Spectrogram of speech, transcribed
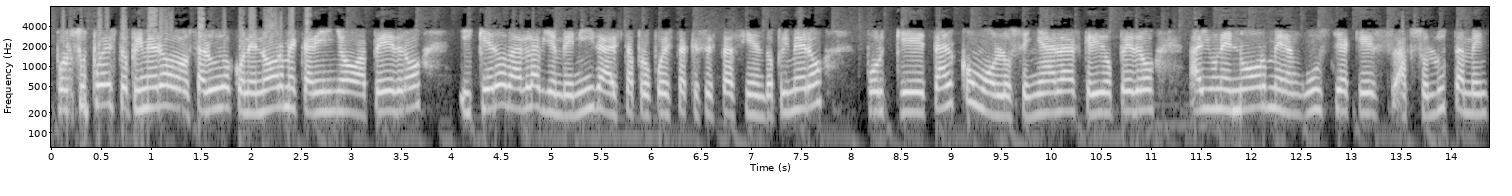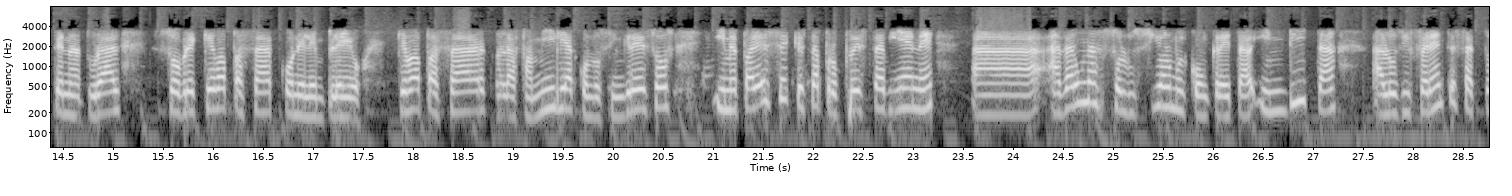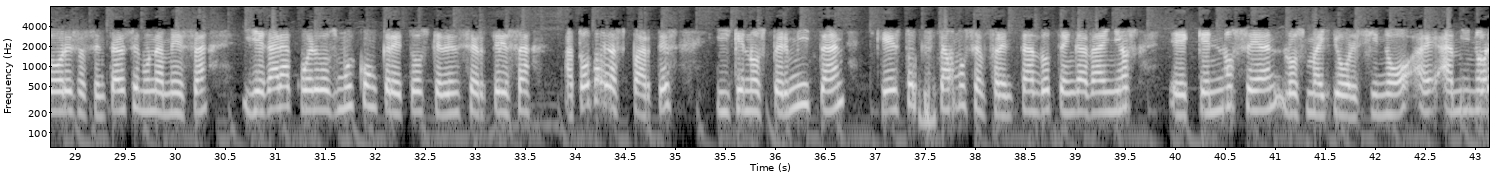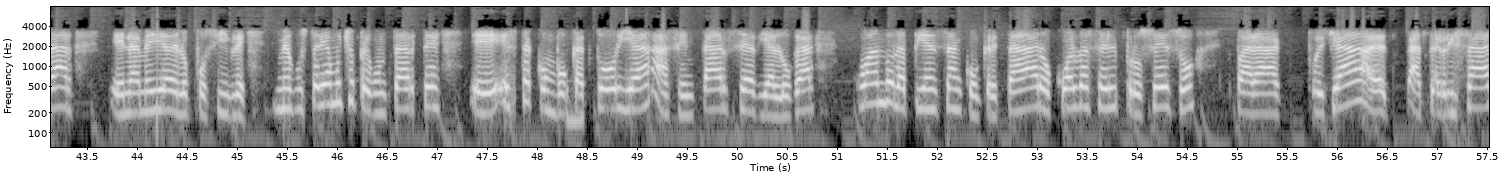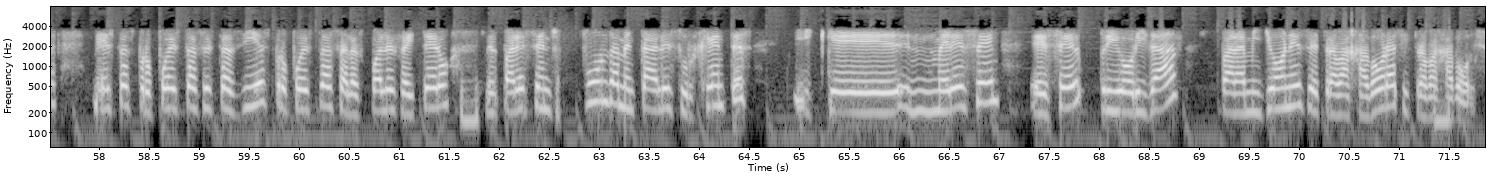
Por supuesto, primero saludo con enorme cariño a Pedro y quiero dar la bienvenida a esta propuesta que se está haciendo. Primero, porque tal como lo señalas, querido Pedro, hay una enorme angustia que es absolutamente natural sobre qué va a pasar con el empleo, qué va a pasar con la familia, con los ingresos, y me parece que esta propuesta viene a, a dar una solución muy concreta, invita a los diferentes actores a sentarse en una mesa y llegar a acuerdos muy concretos que den certeza a todas las partes y que nos permitan que esto que estamos enfrentando tenga daños eh, que no sean los mayores, sino a, minorar en la medida de lo posible. Me gustaría mucho preguntarte, eh, esta convocatoria a sentarse, a dialogar, ¿cuándo la piensan concretar o cuál va a ser el proceso para pues ya eh, aterrizar estas propuestas, estas 10 propuestas a las cuales reitero, me parecen fundamentales, urgentes y que merecen eh, ser prioridad para millones de trabajadoras y trabajadores.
